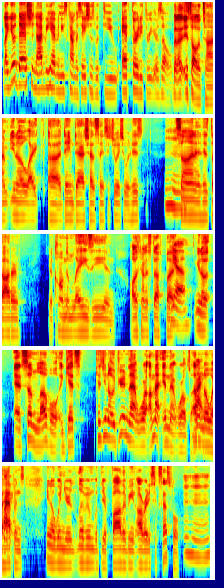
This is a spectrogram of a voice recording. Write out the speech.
Like your dad should not be having these conversations with you at thirty three years old. but it's all the time. You know, like uh, Dame Dash had the same situation with his Mm-hmm. son and his daughter. You know, calling them lazy and all this kind of stuff. But Yeah. you know, at some level, it gets because you know if you're in that world, I'm not in that world, so I Right, don't know what right. happens. You know, when you're living with your father being already successful. Mm-hmm.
